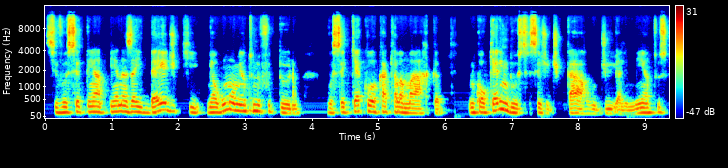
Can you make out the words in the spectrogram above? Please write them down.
se você tem apenas a ideia de que em algum momento no futuro você quer colocar aquela marca em qualquer indústria, seja de carro, de alimentos,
